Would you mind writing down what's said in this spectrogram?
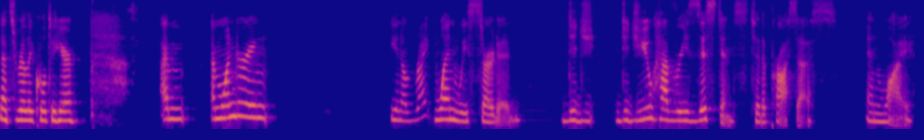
That's really cool to hear. I'm I'm wondering you know, right when we started, did you did you have resistance to the process and why?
